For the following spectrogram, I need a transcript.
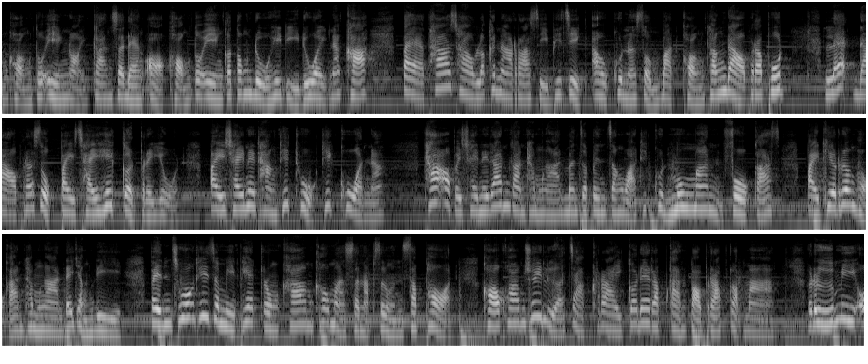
ำของตัวเองหน่อยการแสดงออกของตัวเองก็ต้องดูให้ดีด้วยนะคะ แต่ถ้าชาวลัคนาราศีพิจิกเอาคุณสมบัติของทั้งดาวพระพุธและดาวพระศุกร์ไปใช้ให้เกิดประโยชน์ ไปใช้ในทางที่ถูกที่ควรนะ ถ้าเอาไปใช้ในด้านการทำงาน มันจะเป็นจังหวะที่คุณมุ่งมั่น โฟกัส ไปที่เรื่องของการทำงานได้อย่างดี เป็นช่วงที่จะมีเพศตรงข้ามเข้ามาสนับสนุนซัพพอร์ตขอความช่วยเหลือจากใครก็ได้รับการตอบรับกลับมา หรือมีโอ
